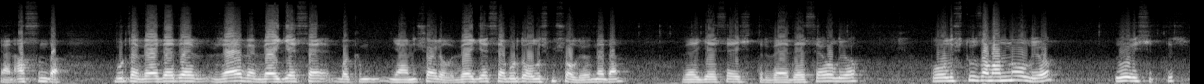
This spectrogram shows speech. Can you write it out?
Yani aslında burada VDD, R ve VGS bakın yani şöyle oluyor. VGS burada oluşmuş oluyor. Neden? VGS eşittir VDS oluyor. Bu oluştuğu zaman ne oluyor? I eşittir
